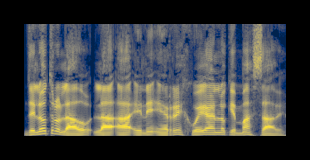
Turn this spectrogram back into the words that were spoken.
Del otro lado, la ANR juega en lo que más sabe,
